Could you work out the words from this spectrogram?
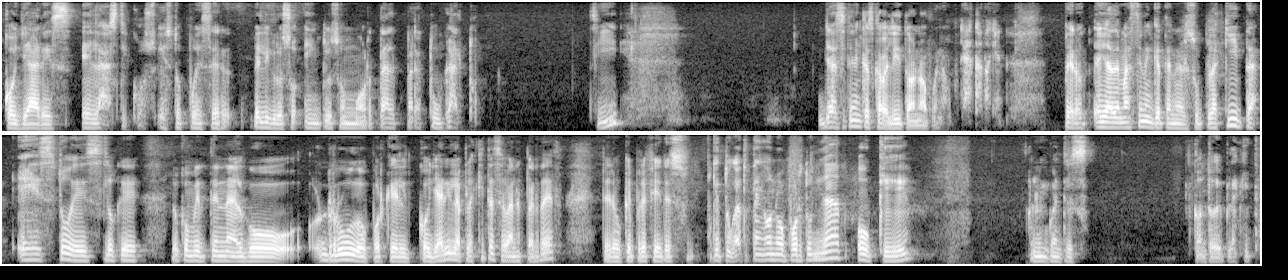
collares elásticos. Esto puede ser peligroso e incluso mortal para tu gato. ¿Sí? Ya si tienen cascabelito o no, bueno, ya pero además tienen que tener su plaquita. Esto es lo que lo convierte en algo rudo, porque el collar y la plaquita se van a perder. Pero ¿qué prefieres? ¿Que tu gato tenga una oportunidad o que lo encuentres con todo y plaquita?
